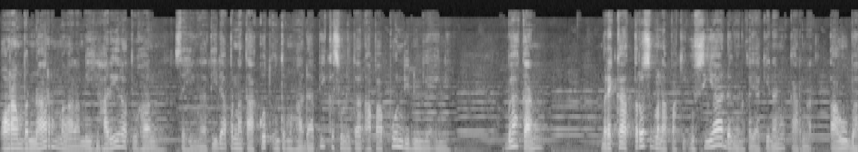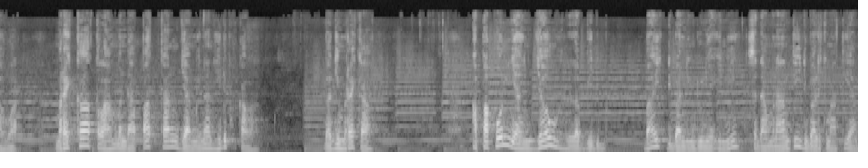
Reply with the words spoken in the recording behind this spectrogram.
Orang benar mengalami hadirat Tuhan sehingga tidak pernah takut untuk menghadapi kesulitan apa pun di dunia ini. Bahkan, mereka terus menapaki usia dengan keyakinan karena tahu bahwa mereka telah mendapatkan jaminan hidup kekal. Bagi mereka, apa pun yang jauh lebih baik dibanding dunia ini sedang menanti di balik kematian.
